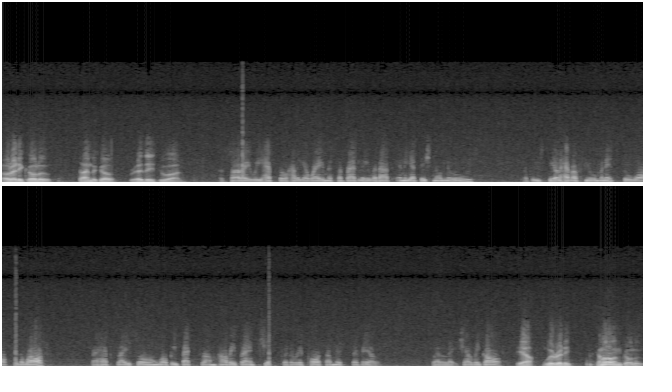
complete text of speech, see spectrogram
All ready, Kolu. Time to go. Ready to on. Uh, sorry we have to hurry away, Mr. Bradley, without any additional news. But we still have a few minutes to walk to the wharf. Perhaps Lai Song will be back from Harvey Brandt's ship with a report of Mr. Ville. Well, uh, shall we go? Yeah, we're ready. Come along, Kolu.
